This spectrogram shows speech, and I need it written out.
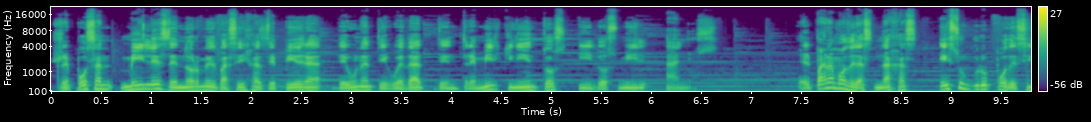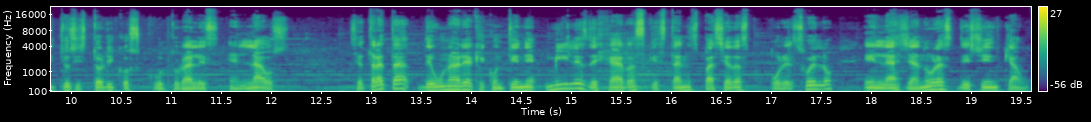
reposan miles de enormes vasijas de piedra de una antigüedad de entre 1500 y 2000 años. El Páramo de las Najas es un grupo de sitios históricos culturales en Laos. Se trata de un área que contiene miles de jarras que están espaciadas por el suelo en las llanuras de Xinjiang.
